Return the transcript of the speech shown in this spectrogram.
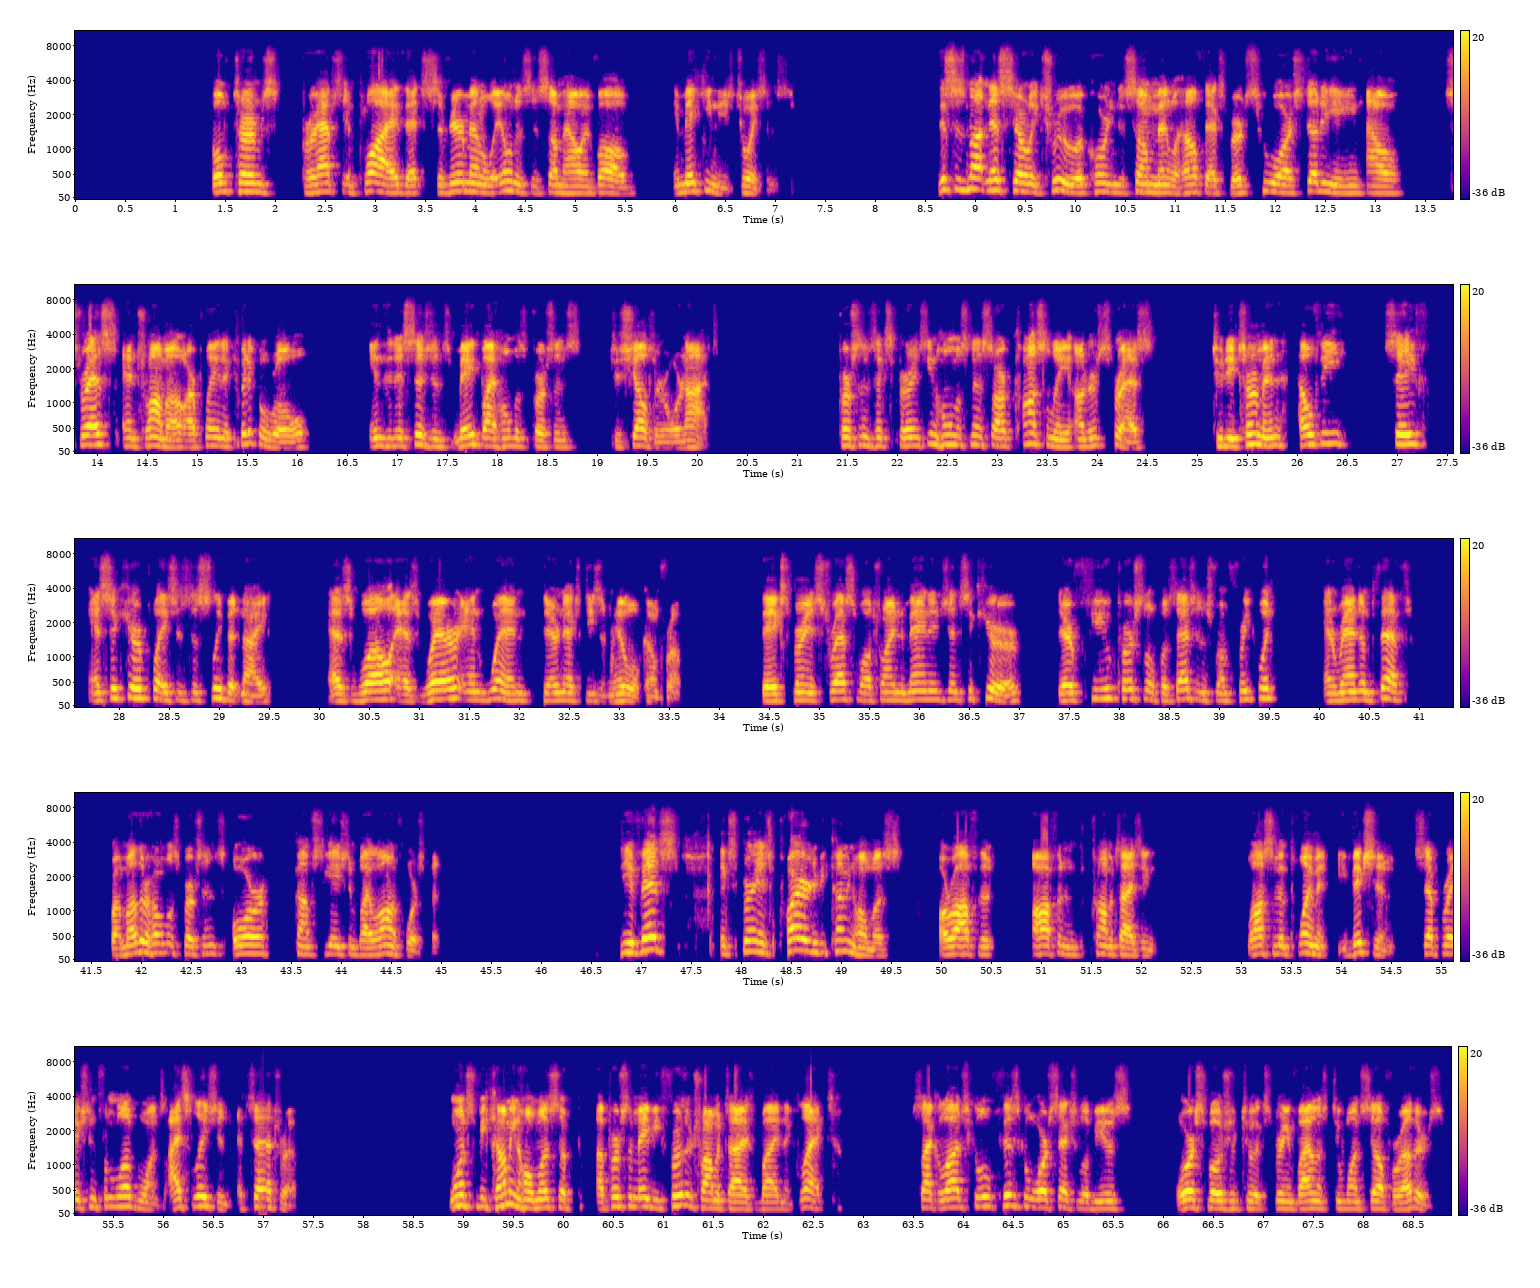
Both terms perhaps imply that severe mental illness is somehow involved in making these choices. This is not necessarily true, according to some mental health experts who are studying how stress and trauma are playing a critical role in the decisions made by homeless persons to shelter or not. Persons experiencing homelessness are constantly under stress to determine healthy, safe, and secure places to sleep at night, as well as where and when their next decent meal will come from. They experience stress while trying to manage and secure their few personal possessions from frequent and random theft from other homeless persons or confiscation by law enforcement. The events experienced prior to becoming homeless are often, often traumatizing. Loss of employment, eviction, separation from loved ones, isolation, etc. Once becoming homeless, a, a person may be further traumatized by neglect, psychological, physical, or sexual abuse, or exposure to extreme violence to oneself or others.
